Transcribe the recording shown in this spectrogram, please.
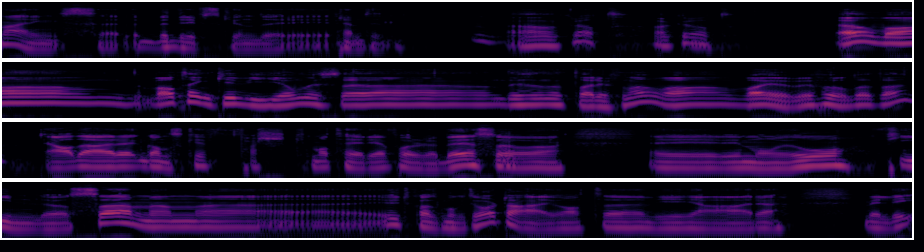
nærings- bedriftskunder i fremtiden. Ja, akkurat. akkurat. Ja, hva, hva tenker vi om disse, disse nettariffene? Hva, hva gjør vi i forhold til dette her? Ja, det er ganske fersk materie foreløpig, så eh, vi må jo finløse. Men eh, utgangspunktet vårt er jo at eh, vi er veldig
